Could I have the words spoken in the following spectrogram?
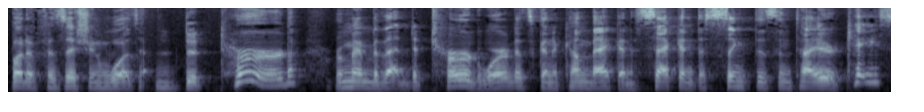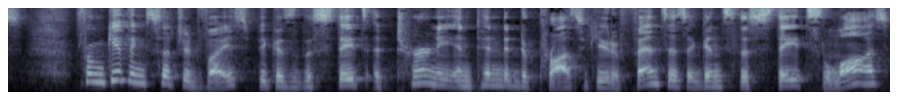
But a physician was deterred, remember that deterred word, it's going to come back in a second to sink this entire case, from giving such advice because the state's attorney intended to prosecute offenses against the state's laws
